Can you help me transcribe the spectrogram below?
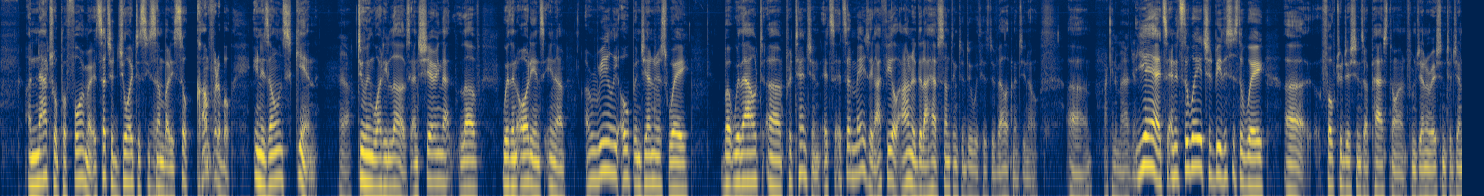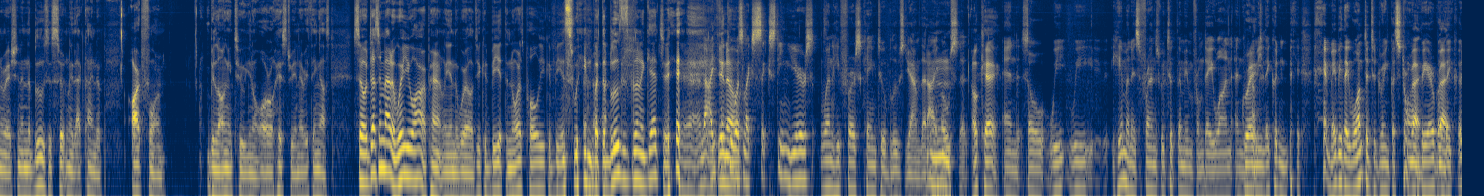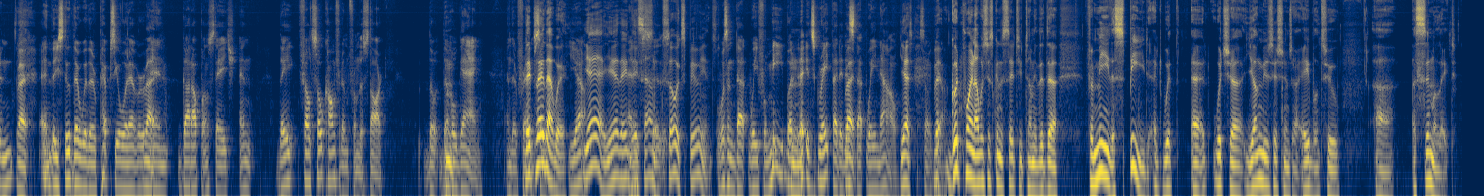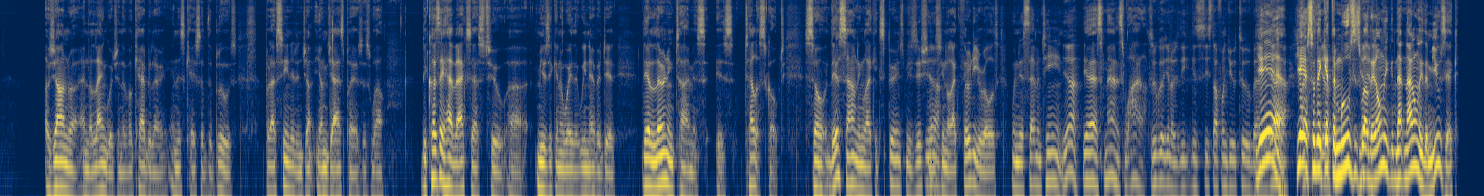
a natural performer. It's such a joy to see somebody so comfortable in his own skin Yeah. doing what he loves and sharing that love with an audience in a, a really open, generous way, but without uh, pretension. It's, it's amazing. I feel honored that I have something to do with his development, you know. I can imagine. Yeah, it's and it's the way it should be. This is the way uh, folk traditions are passed on from generation to generation, and the blues is certainly that kind of art form, belonging to you know oral history and everything else. So it doesn't matter where you are, apparently, in the world. You could be at the North Pole, you could be in Sweden, but the blues is going to get you. Yeah, and I think You know. it was like 16 years when he first came to a blues jam that I Mm. hosted. okay. And so we we him and his friends we took them in from day one and I mean they couldn't maybe they wanted to drink a strong Right, beer but right, they couldn't right. and they stood there with their Pepsi or whatever Right. and got up on stage and they felt so confident from the start the the whole gang and their friends. They play And that way. yeah Yeah, yeah. They, And they sound uh, so experienced. it wasn't that way for me but it's great that it is. Right. that way now Yes. so yeah Good point. I was just going to say to you, Tommy, that the, for me, the speed at, with, at which uh, young musicians are able to uh, assimilate a genre and the language and the vocabulary, in this case of the blues, but I've seen it in young jazz players as well, because they have access to uh, music in a way that we never did. Their learning time is is telescoped, so they're sounding like experienced musicians. Yeah. You know, like thirty year olds when they're seventeen. Yeah. Yes, man, it's wild. So good, you know, you can see stuff on YouTube. And, Yeah, yeah. so they Yeah. get the moves as well. Yeah. They only not, not only the music,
